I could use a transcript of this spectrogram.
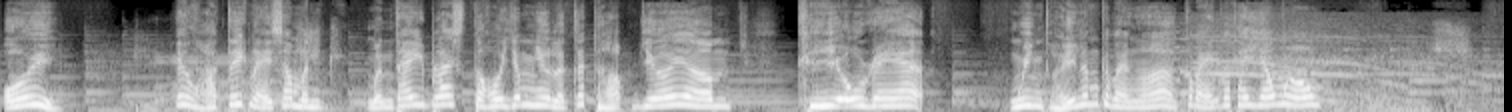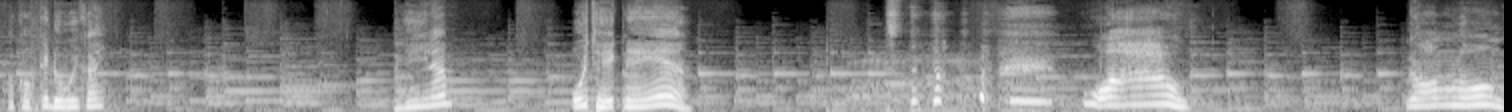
Ôi Cái họa tiết này sao mình Mình thấy Blastoise giống như là kết hợp với um, Kyogre. Nguyên thủy lắm các bạn ơi Các bạn có thấy giống không? Coi coi cái đuôi coi. Nghi lắm. Ui thiệt nè. Wow. Ngon luôn.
